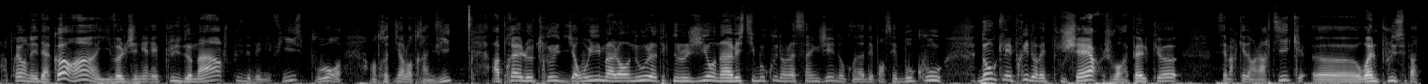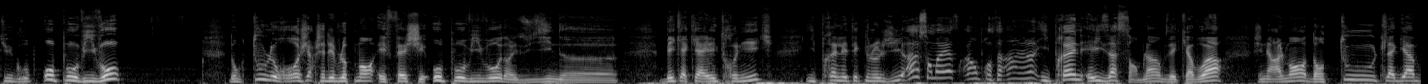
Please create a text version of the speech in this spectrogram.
Après on est d'accord hein, ils veulent générer plus de marge plus de bénéfices pour entretenir leur train de vie. Après le truc dire oui mais alors nous la technologie on a investi beaucoup dans la 5G donc on a dépensé beaucoup. Donc les prix doivent être plus chers. Je vous rappelle que c'est marqué dans l'article. Euh, OnePlus fait partie du groupe Oppo Vivo. Donc tout le recherche et développement est fait chez Oppo Vivo dans les usines BKK électronique. Ils prennent les technologies, ah 100 mètres, ah on prend ça, ah, ah, ils prennent et ils assemblent. Hein. Vous avez qu'à voir, généralement dans toute la gamme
